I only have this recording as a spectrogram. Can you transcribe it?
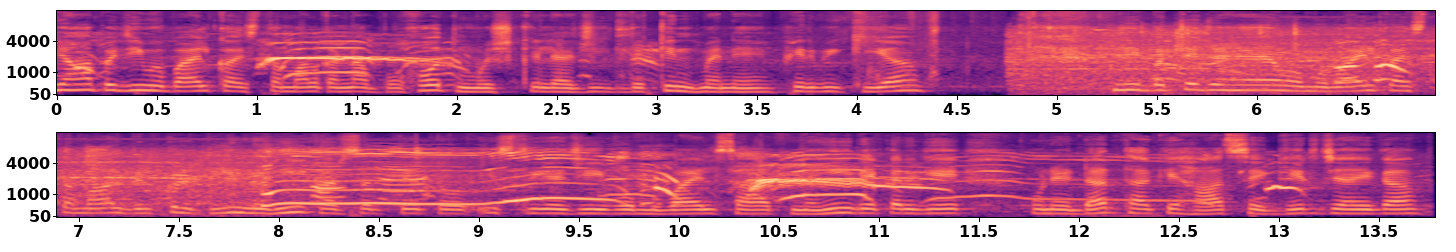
यहाँ पे जी मोबाइल का इस्तेमाल करना बहुत मुश्किल है जी, लेकिन मैंने फिर भी किया। ये बच्चे जो हैं, वो मोबाइल का इस्तेमाल बिल्कुल भी नहीं कर सकते तो इसलिए जी वो मोबाइल साथ नहीं लेकर गए। उन्हें डर था कि हाथ से गिर जाएगा।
